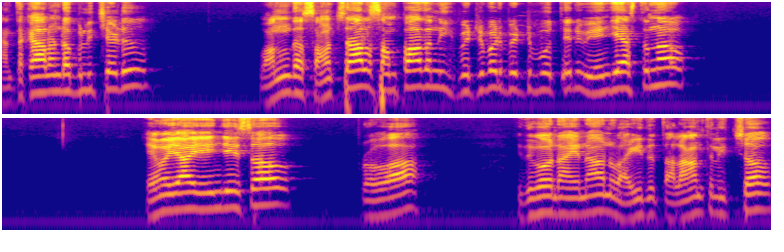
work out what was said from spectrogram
ఎంతకాలం డబ్బులు ఇచ్చాడు? వంద సంవత్సరాల సంపాదన నీకు పెట్టుబడి పెట్టిపోతే నువ్వేం చేస్తున్నావు? ఏమయ్యా ఏం చేసావు ప్రభా ఇదిగో నాయనా నువ్వు ఐదు తలాంతులు ఇచ్చావు.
